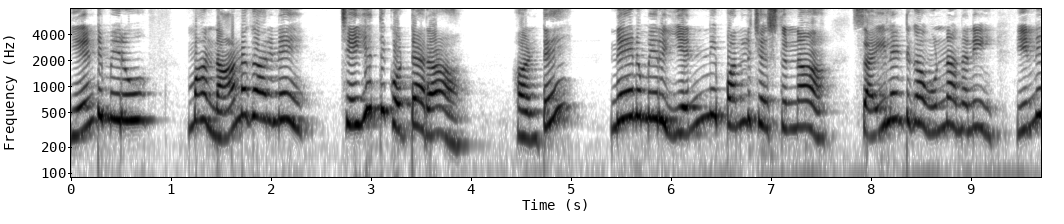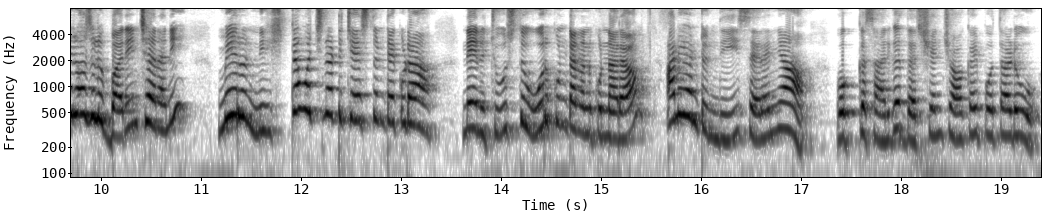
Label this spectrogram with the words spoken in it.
ఏంటి మీరు? మా నాన్నగారినే చెయ్యెత్తి కొట్టారా? అంటే నేను మీరు ఎన్ని పనులు చేస్తున్నా సైలెంట్గా ఉన్నానని ఇన్ని రోజులు భరించానని మీరు నిష్టం వచ్చినట్టు చేస్తుంటే కూడా నేను చూస్తూ ఊరుకుంటాననుకున్నారా? అని అంటుంది శరణ్య. ఒక్కసారిగా దర్శన్ షాక్ అయిపోతాడు.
